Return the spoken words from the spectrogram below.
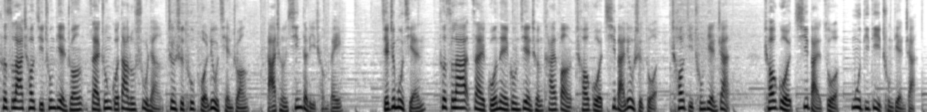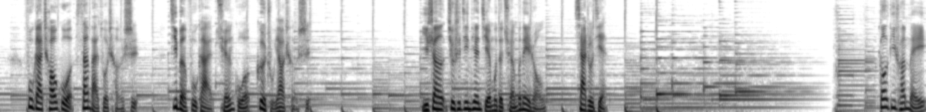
特斯拉超级充电桩在中国大陆数量正式突破六千桩，达成新的里程碑。截至目前，特斯拉在国内共建成开放超过七百六十座超级充电站，超过七百座目的地充电站，覆盖超过三百座城市。基本覆盖全国各主要城市。以上就是今天节目的全部内容，下周见。高迪传媒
